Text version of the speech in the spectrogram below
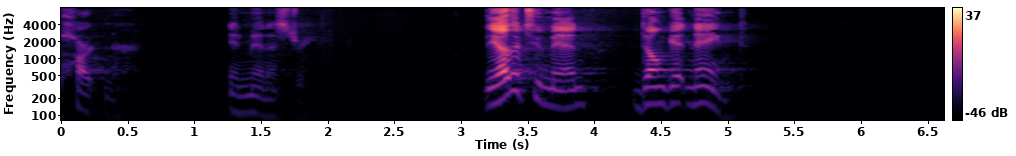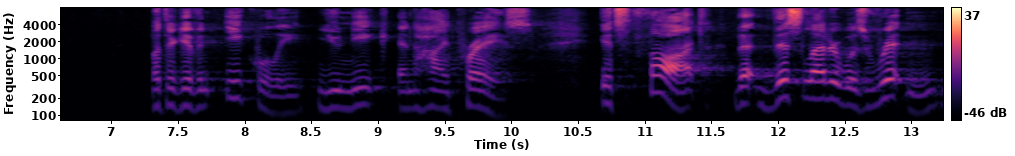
partner in ministry. The other two men don't get named, but they're given equally unique and high praise. It's thought that this letter was written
